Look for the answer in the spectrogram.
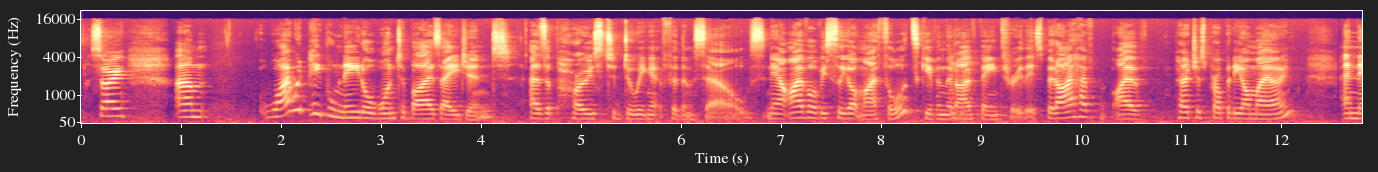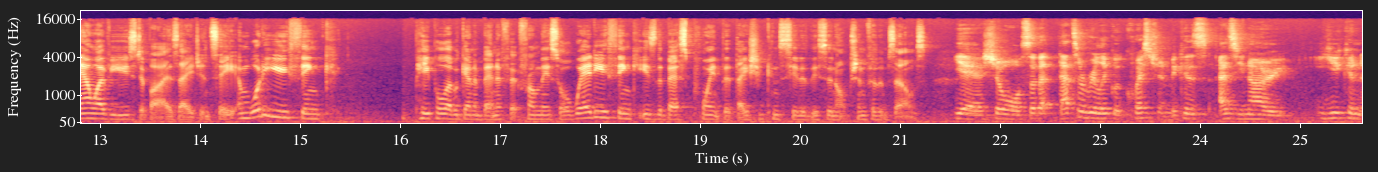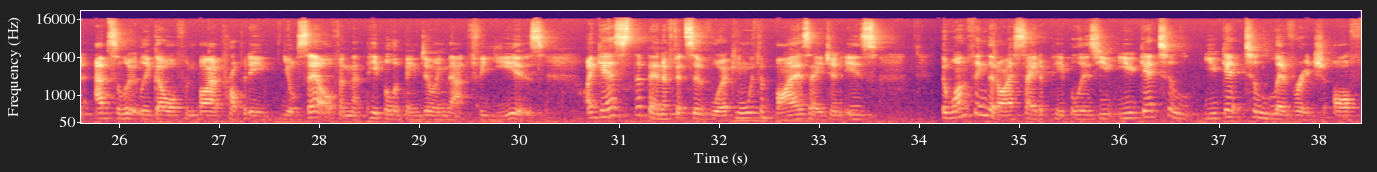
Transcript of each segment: So, um, why would people need or want a buyer's agent as opposed to doing it for themselves? Now, I've obviously got my thoughts given that mm-hmm. I've been through this, but I have I've purchased property on my own, and now I've used a buyer's agency. And what do you think people are going to benefit from this, or where do you think is the best point that they should consider this an option for themselves? Yeah, sure. So that, that's a really good question because, as you know, you can absolutely go off and buy a property yourself, and that people have been doing that for years. I guess the benefits of working with a buyer's agent is the one thing that I say to people is you, you get to you get to leverage off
